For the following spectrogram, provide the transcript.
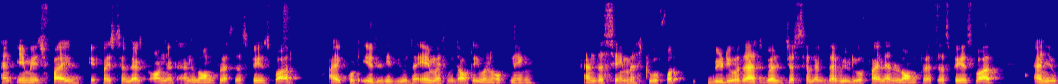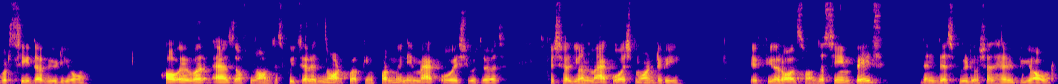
an image file. If I select on it and long press the spacebar, I could easily view the image without even opening. And the same is true for videos as well. Just select the video file and long press the spacebar and you could see the video. However, as of now, this feature is not working for many Mac OS users, especially on Mac OS Monterey. If you are also on the same page, then this video shall help you out.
